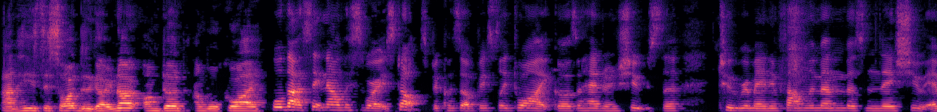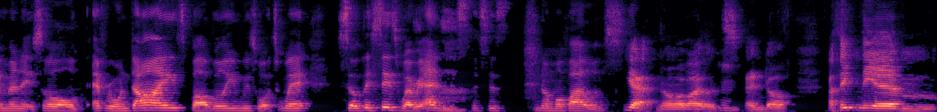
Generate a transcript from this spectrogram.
And he's decided to go, no, I'm done, and walk away. Well, that's it now. This is where it stops because obviously Dwight goes ahead and shoots the two remaining family members and they shoot him, and it's all everyone dies. Bob Williams walked away. So this is where it ends. This is no more violence. Yeah, no more violence. End of. I think the um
